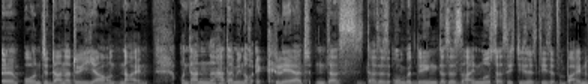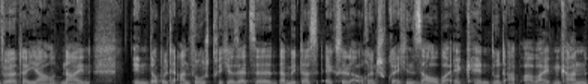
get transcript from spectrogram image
äh, und dann natürlich Ja und Nein. Und dann hat er mir noch erklärt, dass, dass es unbedingt, dass es sein muss, dass ich diese, diese beiden Wörter Ja und Nein in doppelte Anführungsstriche setze, damit das Excel auch entsprechend sauber erkennt und abarbeiten kann.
